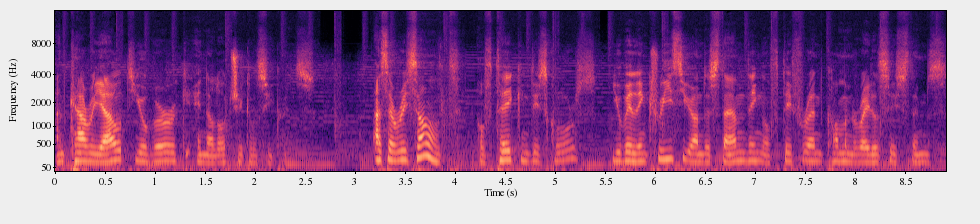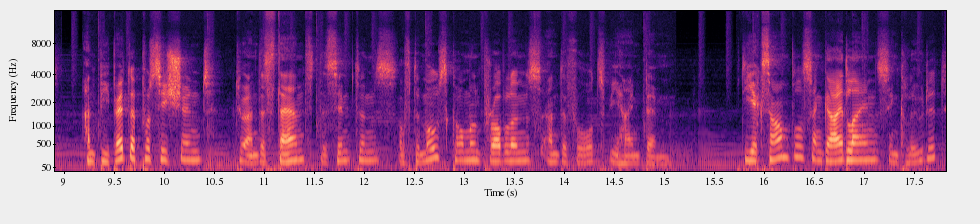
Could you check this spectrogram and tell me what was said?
and carry out your work in a logical sequence. As a result of taking this course, you will increase your understanding of different common rail systems and be better positioned to understand the symptoms of the most common problems and the faults behind them. The examples and guidelines included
